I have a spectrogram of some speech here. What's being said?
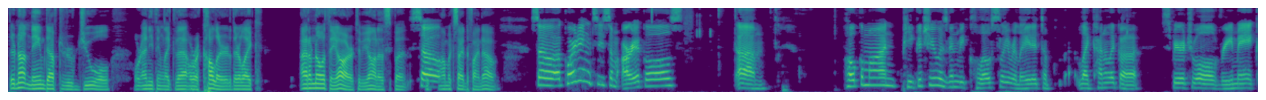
They're not named after a jewel or anything like that or a color. They're like I don't know what they are to be honest, but So- I'm excited to find out. So, according to some articles, um, Pokemon Pikachu is going to be closely related to, like, kind of like a spiritual remake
